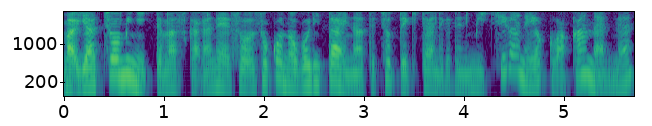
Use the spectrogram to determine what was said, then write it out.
まあ野鳥見に行ってますからねそそこ登りたいなってちょっと行きたいんだけどね道がねよくわかんないのね。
